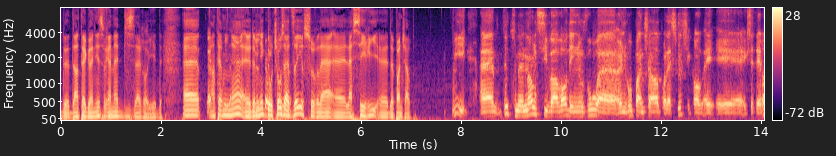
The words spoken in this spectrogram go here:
de- d'antagonistes vraiment bizarroïdes. Euh, en terminant, euh, Dominique, d'autres choses à dire sur la, euh, la série euh, de Punch-Out? Oui, euh, tu me demandes s'il va y avoir des nouveaux, euh, un nouveau Punch-Out pour la Switch, et, qu'on- et- et- etc.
